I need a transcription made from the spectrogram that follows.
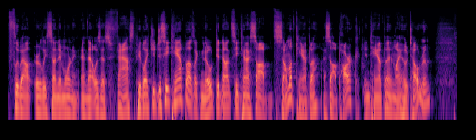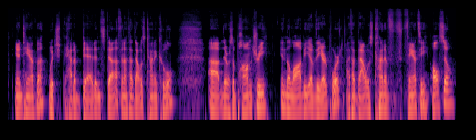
flew out early Sunday morning, and that was as fast. People like, did you see Tampa? I was like, no, did not see Tampa. I saw some of Tampa. I saw a park in Tampa in my hotel room in Tampa, which had a bed and stuff, and I thought that was kind of cool. Uh, there was a palm tree in the lobby of the airport. I thought that was kind of fancy, also.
